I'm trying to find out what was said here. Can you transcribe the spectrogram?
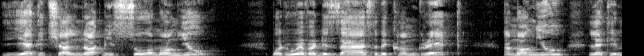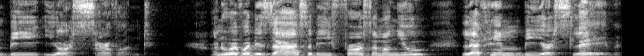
Yet it shall not be so among you. But whoever desires to become great among you, let him be your servant. And whoever desires to be first among you, let him be your slave.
